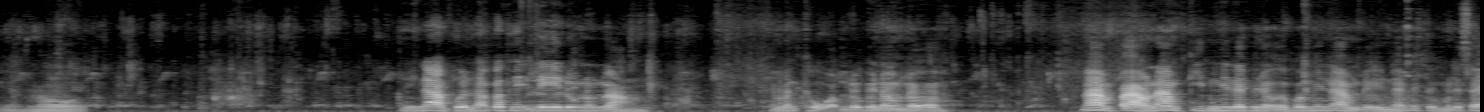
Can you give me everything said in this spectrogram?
เรียบร้อยนี่น้ำเพิ่นฮักกะทิเลลงน้ำหลัง ให้มันถ่วมเด้อพี่น้องเด้อน้ำเปล่าน้ำกินนี่เลยพี่น้องเออบ่มีน้ำอื่นนะไม่ต้องไม่ได้ใส่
